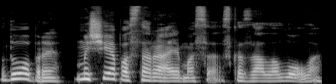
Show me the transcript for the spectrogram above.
Добре, ми ще постараємося, сказала Лола.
